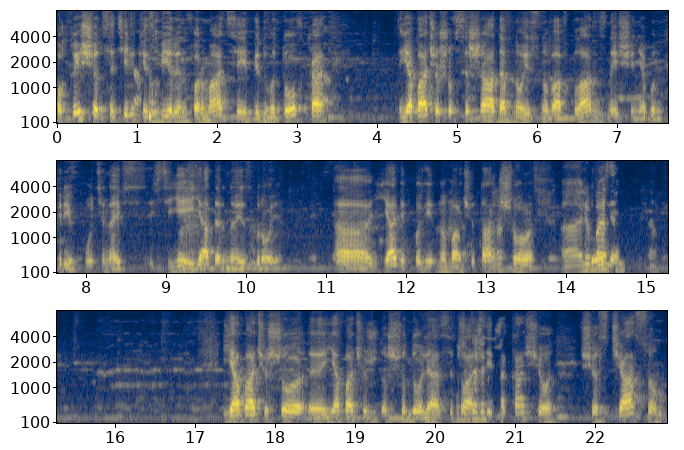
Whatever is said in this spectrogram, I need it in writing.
Поки що це тільки збір інформації, підготовка. Я бачу, що в США давно існував план знищення бункерів Путіна і всієї ядерної зброї. Я відповідно бачу так, Хорошо. що Любес, Я бачу, що е, я бачу, що доля ситуації така, що, що з часом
